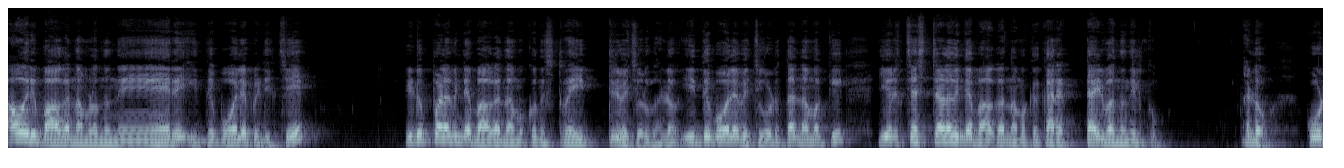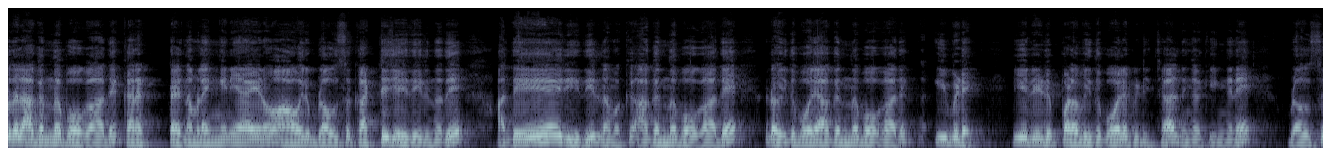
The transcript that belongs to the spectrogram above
ആ ഒരു ഭാഗം നമ്മളൊന്ന് നേരെ ഇതുപോലെ പിടിച്ച് ഇടുപ്പളവിന്റെ ഭാഗം നമുക്കൊന്ന് സ്ട്രെയിറ്റിൽ വെച്ച് കൊടുക്കും കേട്ടോ ഇതുപോലെ വെച്ച് കൊടുത്താൽ നമുക്ക് ഈ ഒരു ചെസ്റ്റ് അളവിന്റെ ഭാഗം നമുക്ക് കറക്റ്റായി വന്ന് നിൽക്കും. കണ്ടോ? കൂടുതൽ അകന്നു പോകാതെ കറക്റ്റായി നമ്മൾ എങ്ങനെയാണോ ആ ഒരു ബ്ലൗസ് കട്ട് ചെയ്തിരുന്നത് അതേ രീതിയിൽ നമുക്ക് അകന്നു പോകാതെ കേട്ടോ ഇതുപോലെ അകന്നു പോകാതെ ഇവിടെ ഈ ഒരു ഇടുപ്പളവ് ഇതുപോലെ പിടിച്ചാൽ നിങ്ങൾക്ക് ഇങ്ങനെ ബ്ലൗസ്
